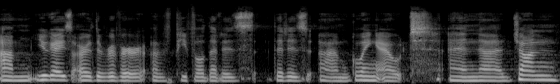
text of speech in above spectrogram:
Um, you guys are the river of people that is that is um, going out. And uh, John,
